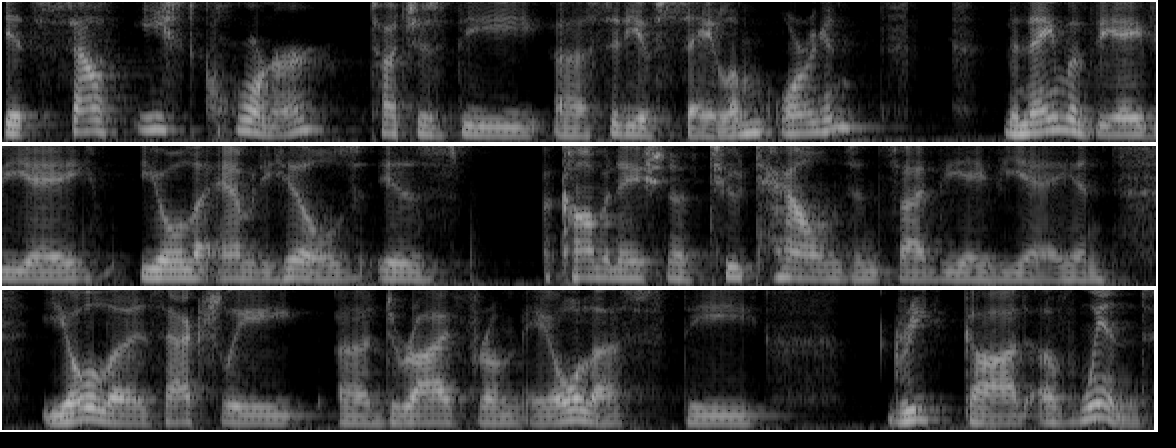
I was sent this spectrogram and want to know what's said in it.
Its southeast corner touches the uh, city of Salem, Oregon. The name of the AVA, Eola Amity Hills, is a combination of two towns inside the AVA, and Eola is actually uh, derived from Aeolus, the Greek god of wind.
